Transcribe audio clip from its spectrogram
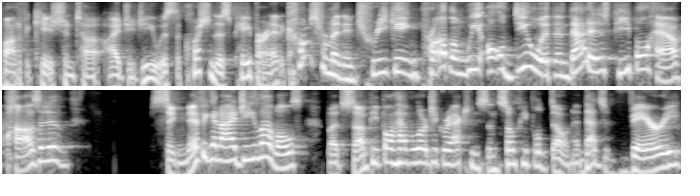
modification to IgG was the question of this paper. And it comes from an intriguing problem we all deal with, and that is people have positive, significant IG levels, but some people have allergic reactions and some people don't. And that's very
